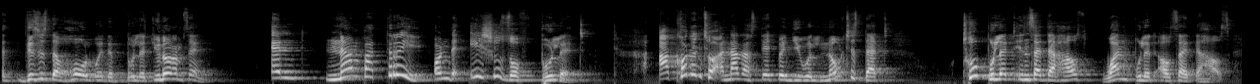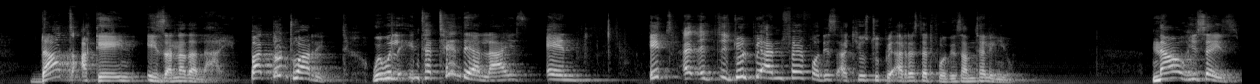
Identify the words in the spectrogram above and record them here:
this is the hole where the bullet, you know what I'm saying? And number three, on the issues of bullet, according to another statement, you will notice that two bullets inside the house, one bullet outside the house. That again is another lie. But don't worry, we will entertain their lies and it, it, it will be unfair for this accused to be arrested for this, I'm telling you. Now he says,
